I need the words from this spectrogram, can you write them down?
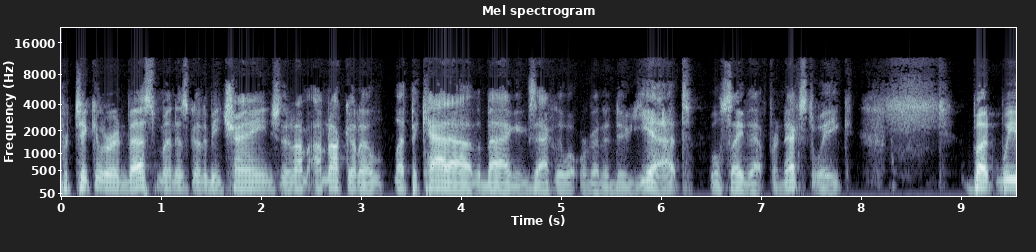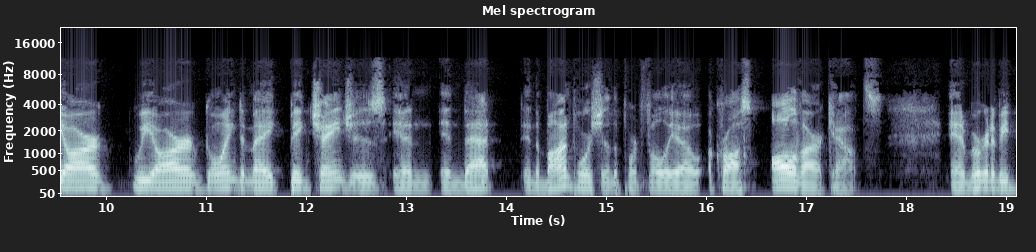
particular investment is going to be changed, and I'm, I'm not going to let the cat out of the bag exactly what we're going to do yet. We'll save that for next week. But we are we are going to make big changes in in that in the bond portion of the portfolio across all of our accounts, and we're going to be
